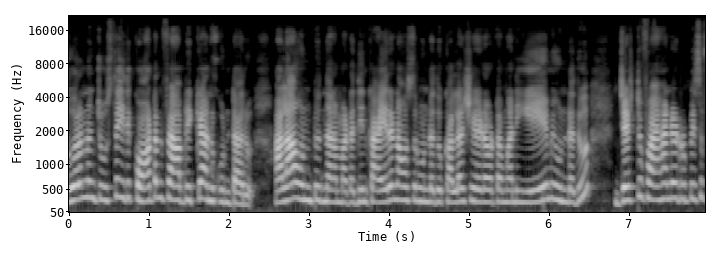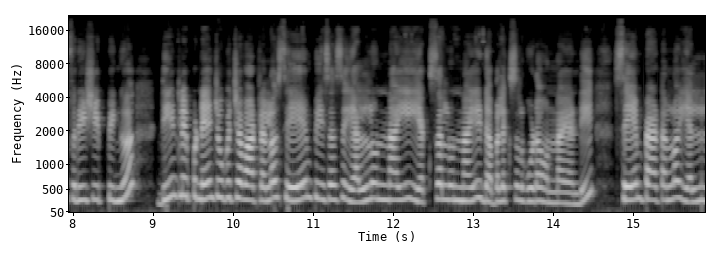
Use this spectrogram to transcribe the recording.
దూరం నుంచి చూస్తే ఇది కాటన్ ఫ్యాబ్రికే అనుకుంటారు. అలా ఉంటుంది అనమాట దీనికి ఐరన్ అవసరం ఉండదు కలర్ షేడ్ అవటం కానీ ఏమి ఉండదు. Just five hundred rupees free shipping. దీంట్లో ఇప్పుడు నేను చూపించే వాటిలలో సేమ్ పీసెస్ ఎల్ ఉన్నాయి ఎక్సెల్ ఉన్నాయి డబల్ ఎక్సెల్ కూడా ఉన్నాయండి. సేమ్ ప్యాటర్న్లో L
